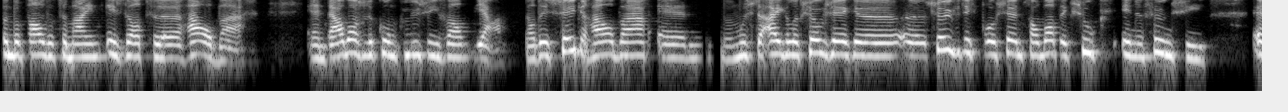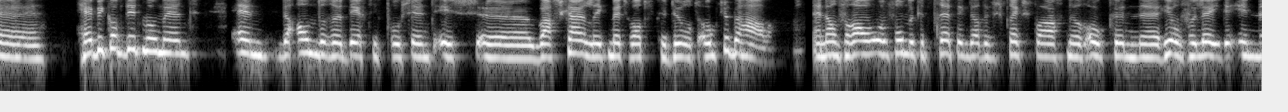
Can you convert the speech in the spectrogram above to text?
een bepaalde termijn is dat haalbaar? En daar was de conclusie van, ja, dat is zeker haalbaar. En we moesten eigenlijk zo zeggen: uh, 70% van wat ik zoek in een functie uh, heb ik op dit moment. En de andere 30% is waarschijnlijk met wat geduld ook te behalen. En dan vooral vond ik het prettig dat de gesprekspartner ook een heel verleden in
